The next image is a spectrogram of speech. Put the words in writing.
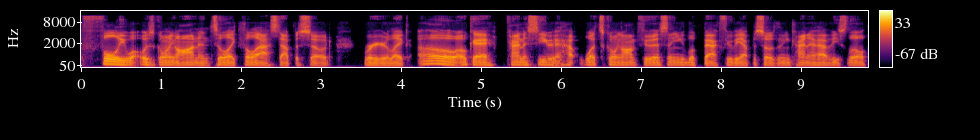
fully what was going on until like the last episode where you're like, oh, okay, kind of see what's going on through this, and you look back through the episodes, and you kind of have these little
